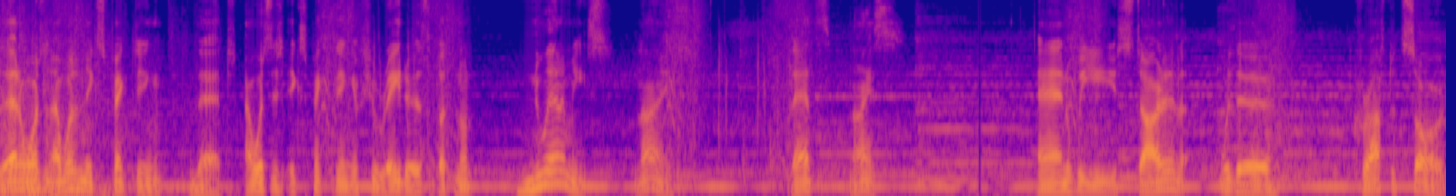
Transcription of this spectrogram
that wasn't, I wasn't expecting that. I was expecting a few raiders, but not New enemies. Nice. That's nice. And we started with a crafted sword,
